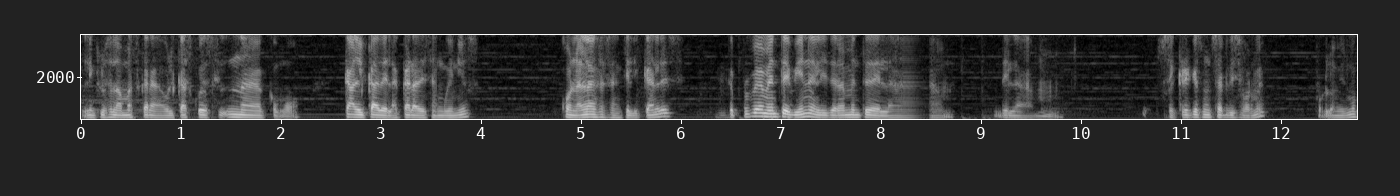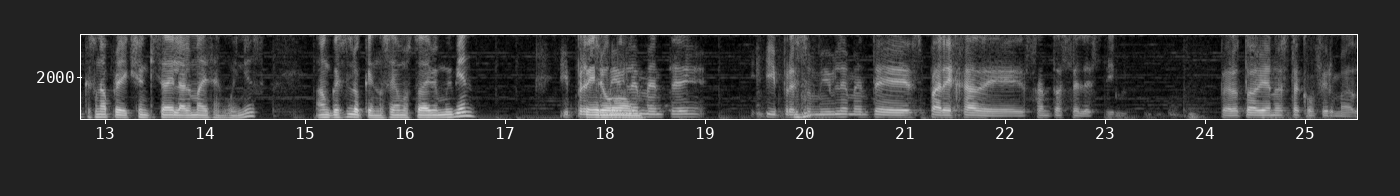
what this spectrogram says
incluso la máscara o el casco es una como calca de la cara de Sanguinius, con alas angelicales, que propiamente viene literalmente de la. de la. se cree que es un ser disforme, por lo mismo que es una proyección quizá del alma de Sanguinius, aunque eso es lo que no sabemos todavía muy bien. Y Pero- presumiblemente, y presumiblemente es pareja de Santa Celestina. Pero todavía no está confirmado.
